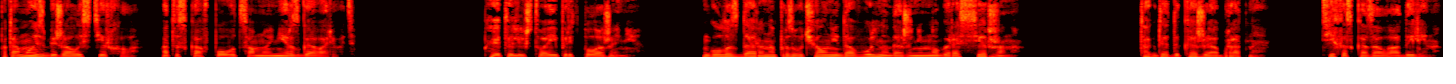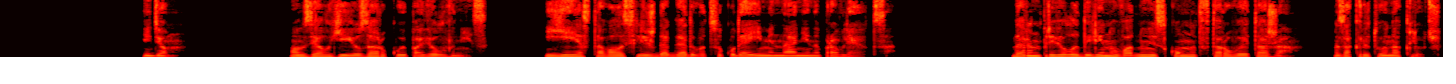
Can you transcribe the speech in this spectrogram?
Потому и сбежал из отыскав повод со мной не разговаривать. Это лишь твои предположения. Голос Даррена прозвучал недовольно, даже немного рассерженно. «Тогда докажи обратное», — тихо сказала Аделина. Идем. Он взял ее за руку и повел вниз. И ей оставалось лишь догадываться, куда именно они направляются. Даррен привел Эделину в одну из комнат второго этажа, закрытую на ключ,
